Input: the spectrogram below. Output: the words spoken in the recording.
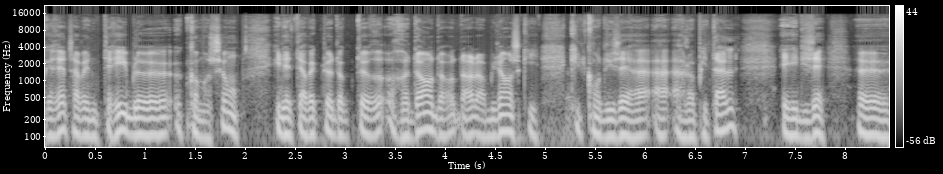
Guéret avait une terrible euh, commotion. Il était avec le docteur Redan dans, dans l'ambulance qui, qui le conduisait à, à, à l'hôpital et il disait euh,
